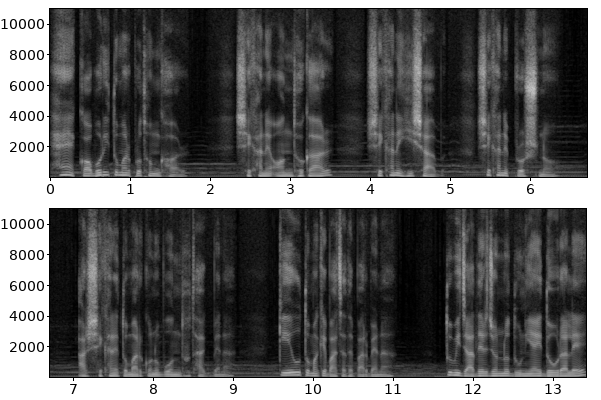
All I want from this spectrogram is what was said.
হ্যাঁ কবরই তোমার প্রথম ঘর। সেখানে অন্ধকার, সেখানে হিসাব, সেখানে প্রশ্ন, আর সেখানে তোমার কোনো বন্ধু থাকবে না। কেউ তোমাকে বাঁচাতে পারবে না। তুমি যাদের জন্য দুনিয়ায় দৌড়ালে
